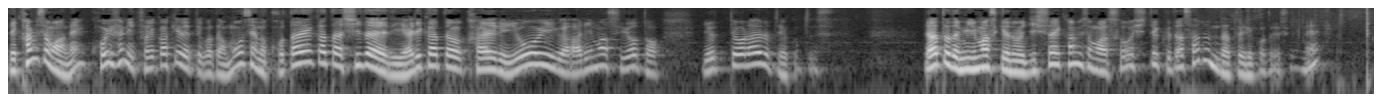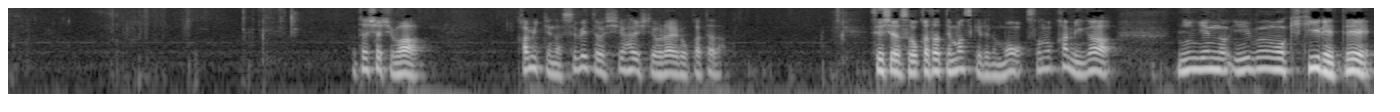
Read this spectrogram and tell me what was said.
で神様はね、こういうふうに問いかけるということは、モーセの答え方次第でやり方を変える用意がありますよと言っておられるということです。で後で見ますけれども、実際神様はそうしてくださるんだということですよね。私たちは、神っていうのは全てを支配しておられるお方だ。聖書はそう語ってますけれども、その神が人間の言い分を聞き入れて、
